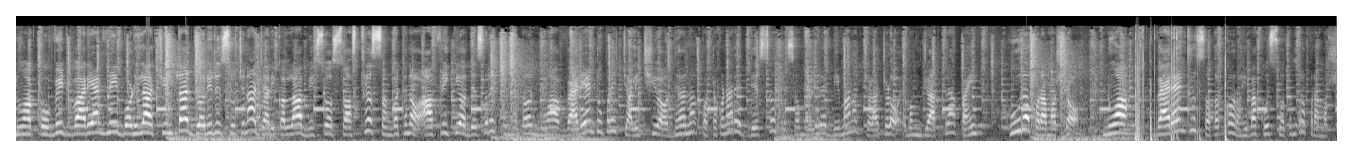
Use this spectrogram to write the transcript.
ନୂଆ କୋଭିଡ ଭାରିଆଣ୍ଟ ନେଇ ବଢ଼ିଲା ଚିନ୍ତା ଜରୁରୀ ସୂଚନା ଜାରି କଲା ବିଶ୍ୱ ସ୍ୱାସ୍ଥ୍ୟ ସଂଗଠନ। ଆଫ୍ରିକୀୟ ଦେଶରେ ଚିହ୍ନଟ ନୂଆ ଭାରିଆଣ୍ଟ ଉପରେ ଚାଲିଛି ଅଧ୍ୟୟନ। କଟକଣାରେ ଦେଶ ଦେଶ ମଧ୍ୟରେ ବିମାନ ଚଳାଚଳ ଏବଂ ଯାତ୍ରା ପାଇଁ ହୁର ପରାମର୍ଶ। ନୂଆ ଭାରିଆଣ୍ଟରୁ ସତର୍କ ରହିବାକୁ ସ୍ୱତନ୍ତ୍ର ପରାମର୍ଶ।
